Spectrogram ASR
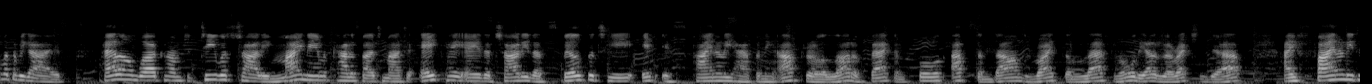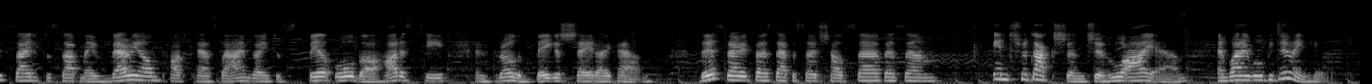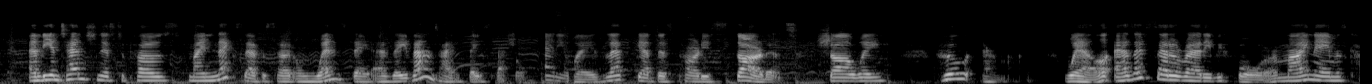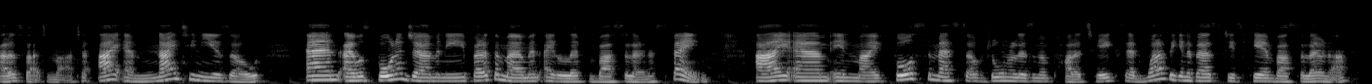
What's up, you guys? Hello and welcome to Tea with Charlie. My name is Carlos Valtimata, aka the Charlie that spills the tea. It is finally happening after a lot of back and forth, ups and downs, rights and left, and all the other directions you have. I finally decided to start my very own podcast where I'm going to spill all the hottest tea and throw the biggest shade I can. This very first episode shall serve as an introduction to who I am and what I will be doing here. And the intention is to post my next episode on Wednesday as a Valentine's Day special. Anyways, let's get this party started, shall we? Who am I? Well, as I've said already before, my name is Carlos Valtimata. I am 19 years old and I was born in Germany, but at the moment I live in Barcelona, Spain. I am in my fourth semester of journalism and politics at one of the universities here in Barcelona.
